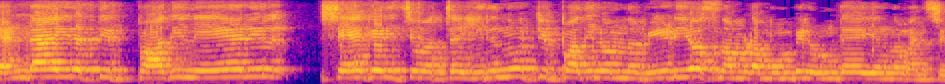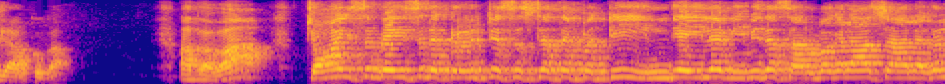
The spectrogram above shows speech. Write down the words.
രണ്ടായിരത്തി പതിനേഴിൽ ശേഖരിച്ചു വച്ച ഇരുന്നൂറ്റി പതിനൊന്ന് വീഡിയോസ് നമ്മുടെ മുമ്പിൽ ഉണ്ട് എന്ന് മനസ്സിലാക്കുക. അഥവാ ചോയ്സ് ബേസ്ഡ് ക്രെഡിറ്റ് സിസ്റ്റത്തെ പറ്റി ഇന്ത്യയിലെ വിവിധ സർവകലാശാലകൾ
